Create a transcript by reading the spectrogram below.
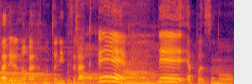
されるのが本当に辛くてでやっぱその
